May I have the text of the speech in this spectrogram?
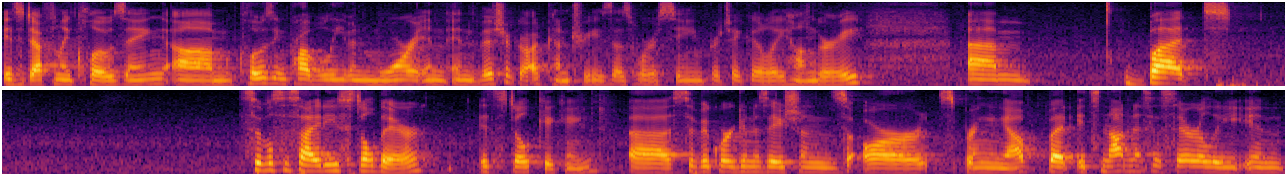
it's definitely closing, um, closing probably even more in, in the Visegrad countries, as we're seeing, particularly Hungary. Um, but civil society is still there. It's still kicking. Uh, civic organizations are springing up, but it's not necessarily in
